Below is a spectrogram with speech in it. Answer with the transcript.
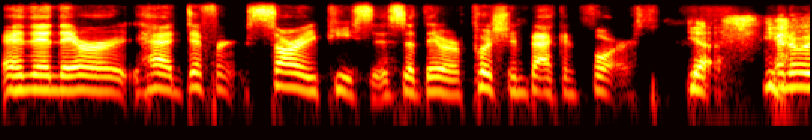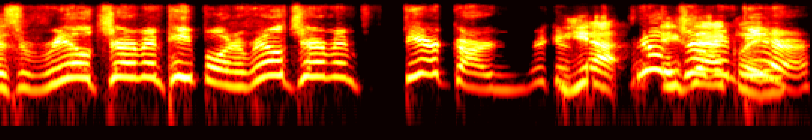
and then they were had different sorry pieces that they were pushing back and forth, Yes. and it was real German people in a real German beer garden. Yeah, real exactly. German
